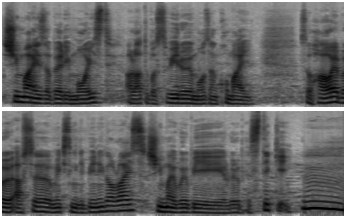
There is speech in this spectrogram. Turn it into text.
shinmai is a very moist, a lot of sweeter more than komai. So however, after mixing the vinegar rice, shinmai will be a little bit sticky. Mm.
